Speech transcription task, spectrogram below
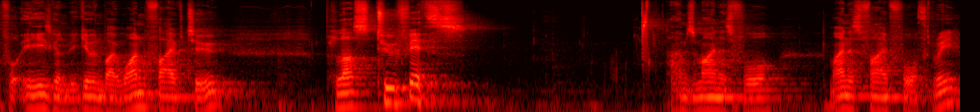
for E is going to be given by 152 plus 2 fifths times minus 4 minus 543.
